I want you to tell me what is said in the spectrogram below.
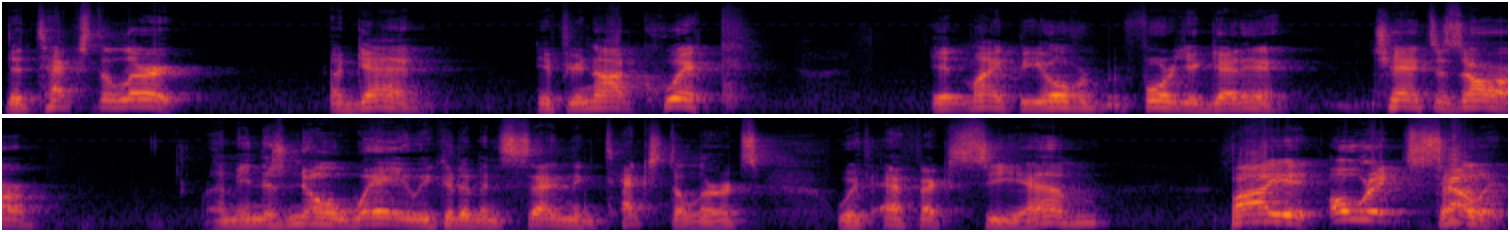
The text alert, again, if you're not quick, it might be over before you get in. Chances are, I mean, there's no way we could have been sending text alerts with FXCM. Buy it. Oh, it. sell it.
